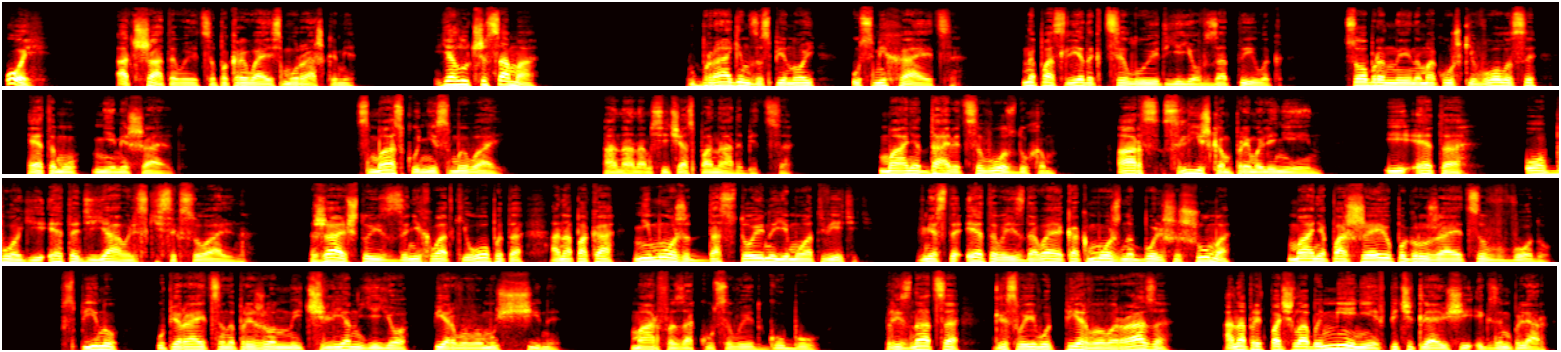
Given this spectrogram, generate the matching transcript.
«Ой!» — отшатывается, покрываясь мурашками. «Я лучше сама». Брагин за спиной — усмехается. Напоследок целует ее в затылок. Собранные на макушке волосы этому не мешают. Смазку не смывай. Она нам сейчас понадобится. Маня давится воздухом. Арс слишком прямолинеен. И это, о боги, это дьявольски сексуально. Жаль, что из-за нехватки опыта она пока не может достойно ему ответить. Вместо этого, издавая как можно больше шума, Маня по шею погружается в воду. В спину упирается напряженный член ее первого мужчины. Марфа закусывает губу. Признаться, для своего первого раза она предпочла бы менее впечатляющий экземпляр,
